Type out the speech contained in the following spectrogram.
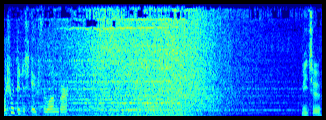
Wish we could have stayed for longer. Me too.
